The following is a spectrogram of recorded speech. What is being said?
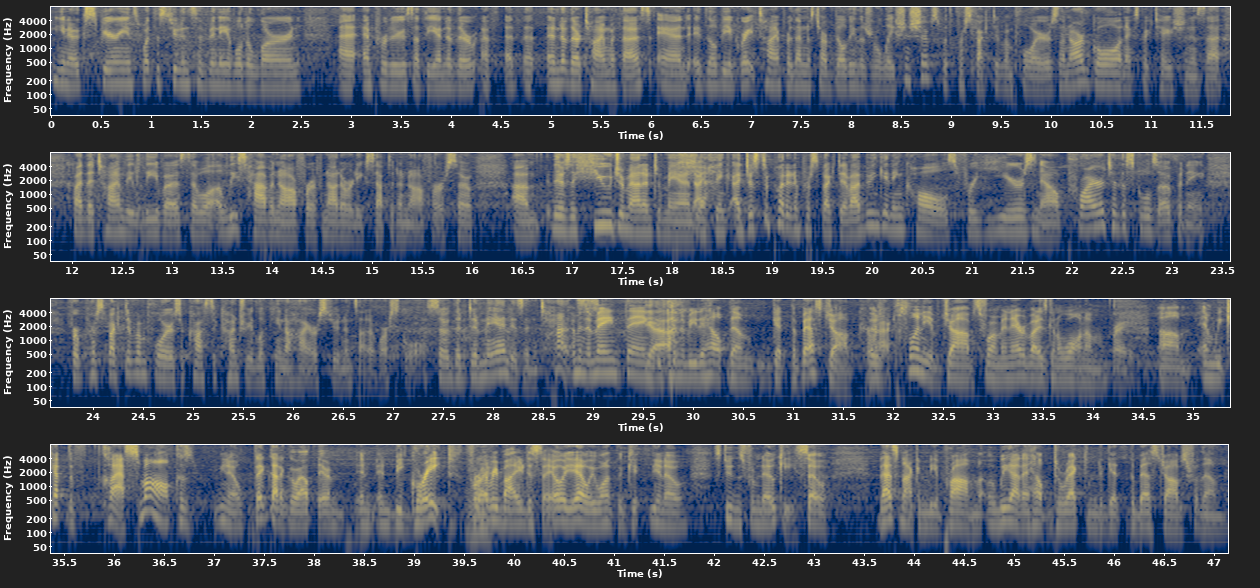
you know, experience what the students have been able to learn uh, and produce at the end of their at, the end of their time with us, and it'll be a great time for them to start building those relationships with prospective employers. And our goal and expectation is that by the time they leave us, they will at least have an offer, if not already accepted an offer. So um, there's a huge amount of demand. Yeah. I think, uh, just to put it in perspective, I've been getting calls for years now, prior to the school's opening, for prospective employers across the country looking to hire students out of our school. So the demand is intense. I mean, the main thing yeah. is going to be to help them get the best job. Correct. There's plenty of jobs for them, and everybody's going to want them. Right. Um, and we kept the class small because you know they've got to go out there and, and, and be great for right. everybody to say, oh yeah, we want the you know students from NOCHI. So that's not going to be a problem. We got to help direct them to get the best jobs for them.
